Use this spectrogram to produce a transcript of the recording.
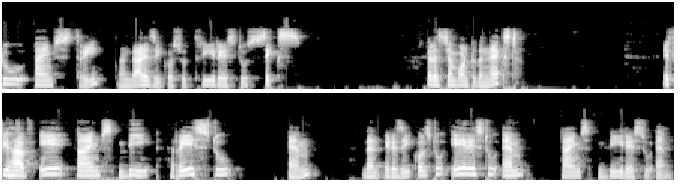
2 times 3 and that is equals to 3 raised to 6 let us jump on to the next. If you have a times b raised to m then it is equals to a raised to m times b raised to m.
